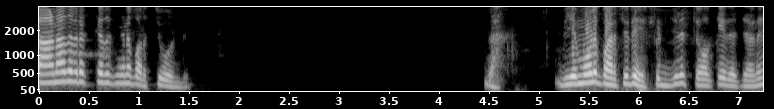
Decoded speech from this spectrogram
കാണാത്തവരൊക്കെ ഇത് ഇങ്ങനെ പറിച്ചു പോകുന്നുണ്ട് ബി എമ്മോൾ പറിച്ചിട്ട് ഫ്രിഡ്ജിൽ സ്റ്റോക്ക് ചെയ്ത് വെച്ചാണ്.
